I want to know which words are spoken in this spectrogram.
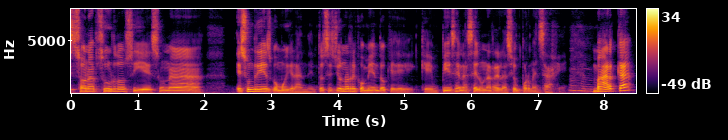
son absurdos y es una es un riesgo muy grande. Entonces yo no recomiendo que, empiecen a hacer una relación por mensaje. Marca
